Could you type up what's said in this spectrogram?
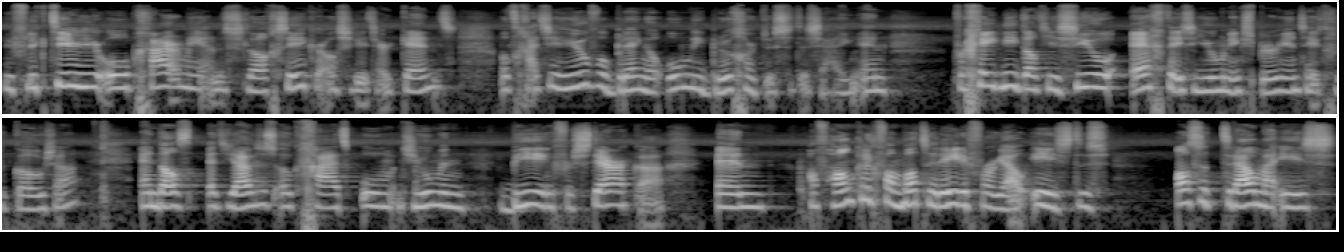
Reflecteer hierop. Ga ermee aan de slag. Zeker als je dit herkent. Want het gaat je heel veel brengen om die brug ertussen te zijn. En vergeet niet dat je ziel echt deze human experience heeft gekozen. En dat het juist dus ook gaat om het human being versterken. En afhankelijk van wat de reden voor jou is. Dus als het trauma is,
